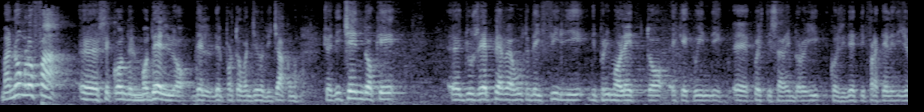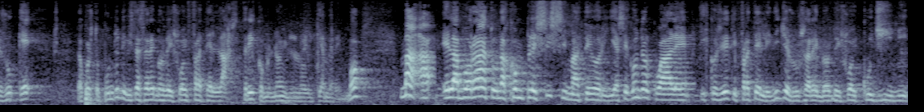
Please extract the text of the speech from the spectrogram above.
ma non lo fa eh, secondo il modello del, del protovangelo di Giacomo, cioè dicendo che eh, Giuseppe aveva avuto dei figli di primo letto e che quindi eh, questi sarebbero i cosiddetti fratelli di Gesù, che da questo punto di vista sarebbero dei suoi fratellastri, come noi, li chiameremmo, ma ha elaborato una complessissima teoria secondo la quale i cosiddetti fratelli di Gesù sarebbero dei suoi cugini.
